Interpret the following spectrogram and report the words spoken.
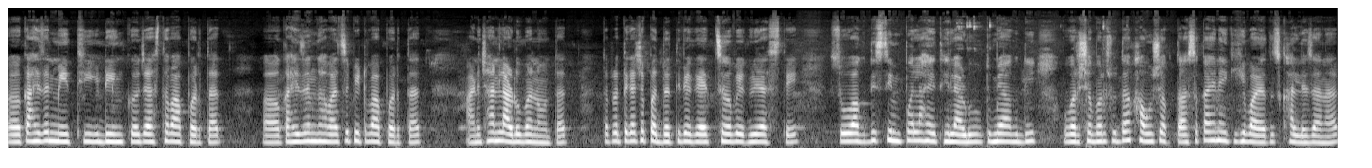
काहीजण मेथी डिंक जास्त वापरतात. काहीजण गव्हाचं पीठ वापरतात आणि छान लाडू बनवतात. तर प्रत्येकाच्या पद्धती वेगळ्या आहेत चव वेगळी असते. सो अगदी सिंपल आहेत हे लाडू. तुम्ही अगदी वर्षभरसुद्धा खाऊ शकता. असं काही नाही की हिवाळ्यातच खाल्ले जाणार.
